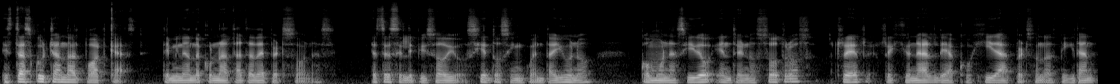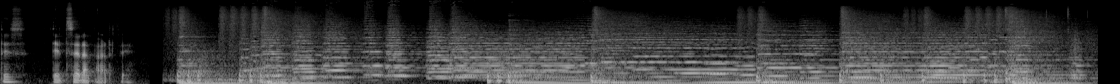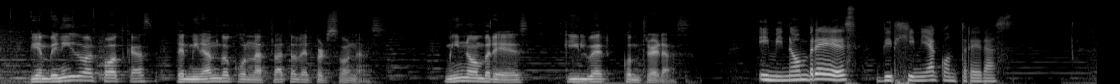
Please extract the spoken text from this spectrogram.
Está escuchando al podcast Terminando con una trata de personas. Este es el episodio 151, como nacido entre nosotros, Red Regional de Acogida a Personas Migrantes, tercera parte. Bienvenido al podcast Terminando con la trata de personas. Mi nombre es Gilbert Contreras. Y mi nombre es Virginia Contreras.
